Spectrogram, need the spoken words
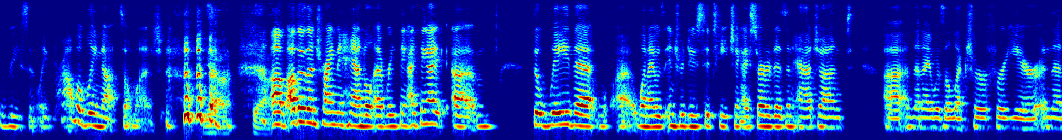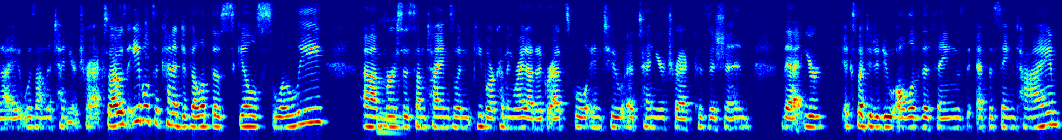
recently, probably not so much. yeah, yeah. Um, other than trying to handle everything, I think I um, the way that uh, when I was introduced to teaching, I started as an adjunct. Uh, and then I was a lecturer for a year, and then I was on the tenure track. So I was able to kind of develop those skills slowly um, mm. versus sometimes when people are coming right out of grad school into a tenure track position that you're expected to do all of the things at the same time.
